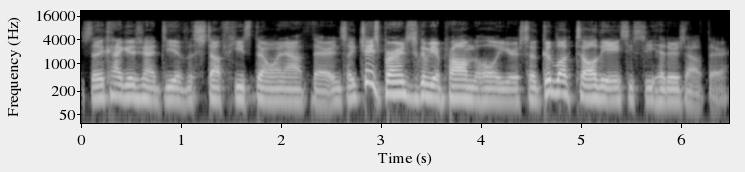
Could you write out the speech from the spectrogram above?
So it kind of gives you an idea of the stuff he's throwing out there. And it's like Chase Burns is going to be a problem the whole year. So good luck to all the ACC hitters out there.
